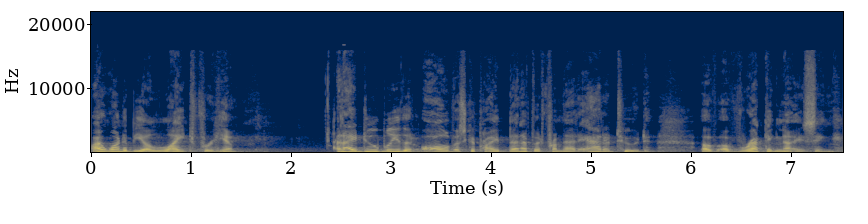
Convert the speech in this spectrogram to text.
I want to be a light for Him. And I do believe that all of us could probably benefit from that attitude of, of recognizing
